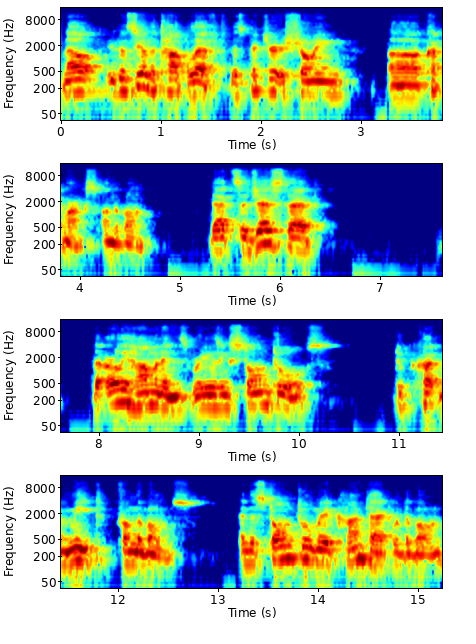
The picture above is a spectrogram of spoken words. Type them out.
Now, you can see on the top left, this picture is showing uh, cut marks on the bone that suggests that the early hominins were using stone tools to cut meat from the bones. And the stone tool made contact with the bone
